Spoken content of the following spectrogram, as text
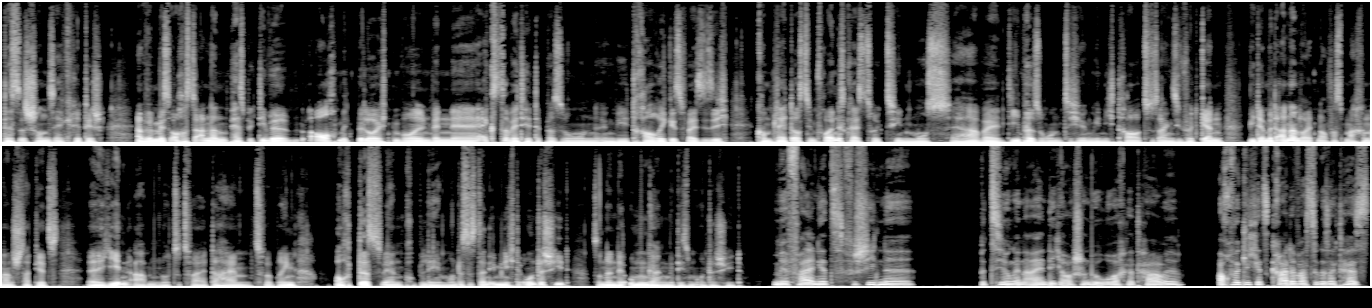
das ist schon sehr kritisch. Aber wenn wir es auch aus der anderen Perspektive auch mit beleuchten wollen, wenn eine extravertierte Person irgendwie traurig ist, weil sie sich komplett aus dem Freundeskreis zurückziehen muss, ja, weil die Person sich irgendwie nicht traut zu sagen, sie würde gern wieder mit anderen Leuten auch was machen, anstatt jetzt äh, jeden Abend nur zu zweit daheim zu verbringen. Auch das wäre ein Problem. Und das ist dann eben nicht der Unterschied, sondern der Umgang mit diesem Unterschied. Mir fallen jetzt verschiedene Beziehungen ein, die ich auch schon beobachtet habe. Auch wirklich jetzt gerade, was du gesagt hast,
